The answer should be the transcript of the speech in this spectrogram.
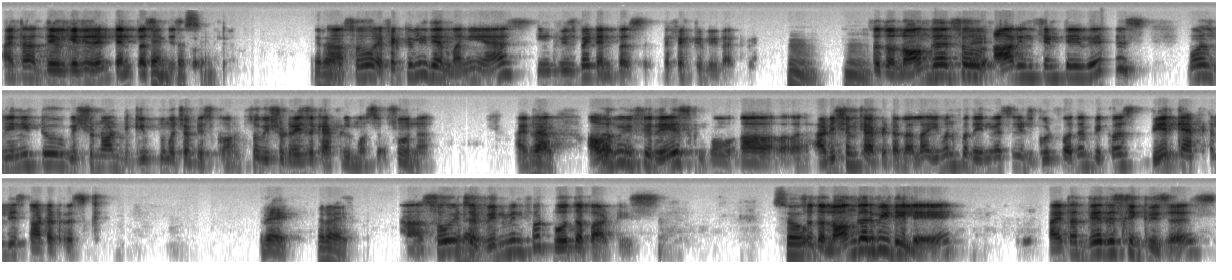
I thought they will get it at ten percent Ten discount. percent. Uh, Right. so effectively their money has increased by ten percent. Effectively that way. Hmm. Hmm. So the longer, so Right. our incentive is was we need to we should not give too much of discount. So we should raise the capital more so- sooner. I Right. However, Okay. if you raise uh, additional capital, Allah, even for the investor, it's good for them because their capital is not at risk. right Right. Uh, so it's Right. a win-win for both the parties. So, So the longer we delay, I thought their risk increases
